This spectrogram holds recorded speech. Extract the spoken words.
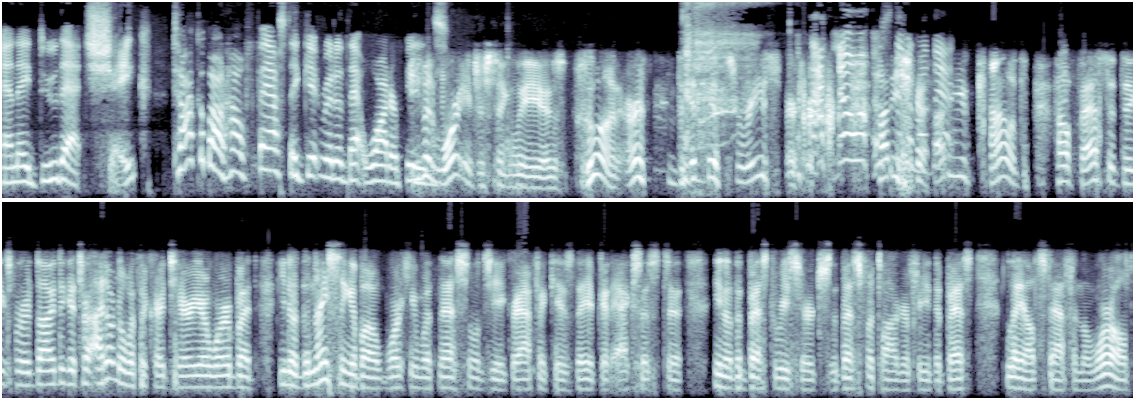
and they do that shake. Talk about how fast they get rid of that water. Even more interestingly is who on earth did this research? I know. I was how do you how do you count how fast it takes for a dog to get trained? I don't know what the criteria were, but you know the nice thing about working with National Geographic is they've got access to you know the best research, the best photography, the best layout staff in the world,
